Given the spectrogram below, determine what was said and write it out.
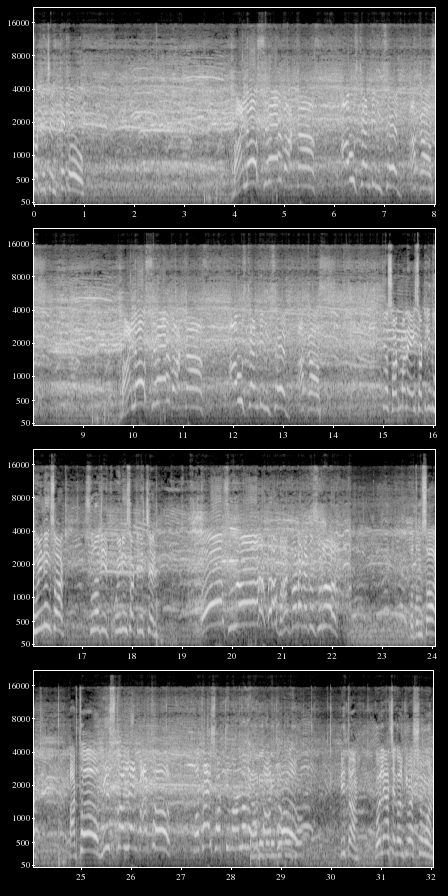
Shot নিচ্ছেন টেকো ভালো save Akash outstanding save Akash ভালো save Akash outstanding save Akash shot মানে এই শটটি কিন্তু winning shot Surajit winning shot নিচ্ছেন। ও সুর ভাগ্যটা দেখো সুরজ প্রথম শট পার্থ মিস করলেন পার্থ। কোথায় শটটি মারলো দেখুন পার্থ। প্রীতম গোলে আছে goalkeeper Suman.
